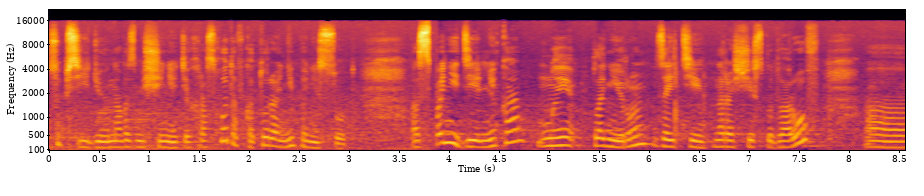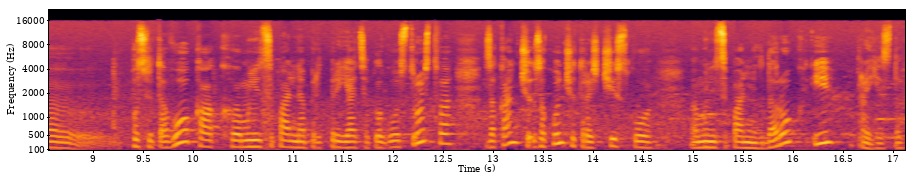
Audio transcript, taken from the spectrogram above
субсидию на возмещение тех расходов, которые они понесут. С понедельника мы планируем зайти на расчистку дворов э, после того, как муниципальное предприятие благоустройства закончит расчистку муниципальных дорог и проездов.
